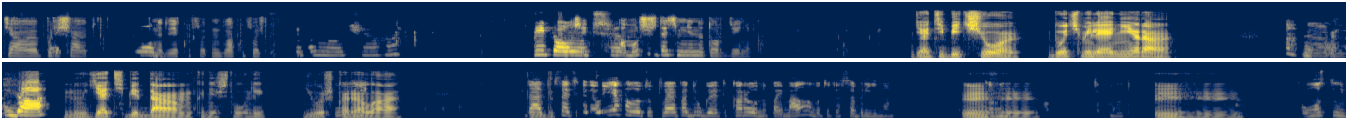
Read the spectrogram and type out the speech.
тебя порешают на, две кусо- на два кусочка. Слушай, а можешь дать мне на торт денег? Я тебе чё, дочь миллионера? Да. Ну, я тебе дам, конечно, ли. Ёшка Мгм. Да, ты, кстати, когда уехала, тут твоя подруга эту корону поймала, вот эта Сабрина. Мгм. Такую вот Мгм. просто не.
